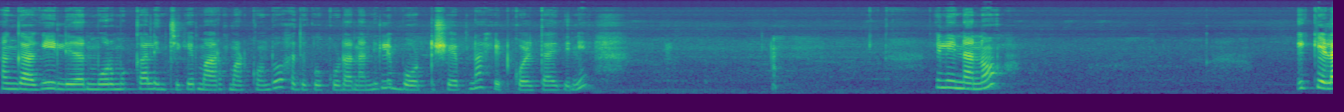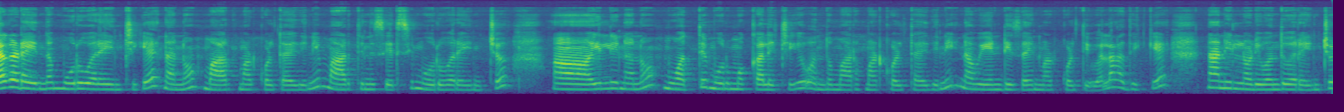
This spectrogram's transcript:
ಹಾಗಾಗಿ ಇಲ್ಲಿ ನಾನು ಮೂರು ಮುಕ್ಕಾಲು ಇಂಚಿಗೆ ಮಾರ್ಕ್ ಮಾಡಿಕೊಂಡು ಅದಕ್ಕೂ ಕೂಡ ನಾನಿಲ್ಲಿ ಬೋಟ್ ಶೇಪ್ನ ಇಟ್ಕೊಳ್ತಾ ಇದ್ದೀನಿ. ಇಲ್ಲಿ ನಾನು ಈ ಕೆಳಗಡೆಯಿಂದ ಮೂರುವರೆ ಇಂಚಿಗೆ ನಾನು ಮಾರ್ಕ್ ಮಾಡ್ಕೊಳ್ತಾ ಇದ್ದೀನಿ. ಮಾರ್ತಿನ ಸೇರಿಸಿ ಮೂರುವರೆ ಇಂಚು. ಇಲ್ಲಿ ನಾನು ಮತ್ತೆ ಮೂರು ಮುಕ್ಕಾಲು ಇಂಚಿಗೆ ಒಂದು ಮಾರ್ಕ್ ಮಾಡ್ಕೊಳ್ತಾ ಇದ್ದೀನಿ. ನಾವು ಏನು ಡಿಸೈನ್ ಮಾಡ್ಕೊಳ್ತೀವಲ್ಲ ಅದಕ್ಕೆ ನಾನು ಇಲ್ಲಿ ನೋಡಿ ಒಂದೂವರೆ ಇಂಚು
